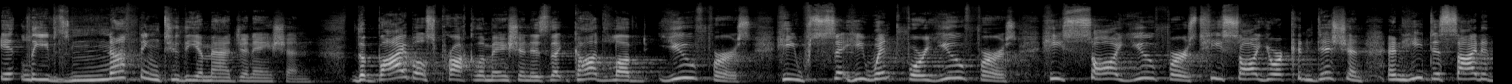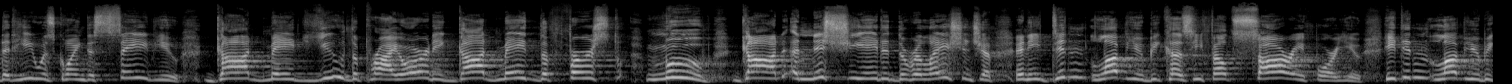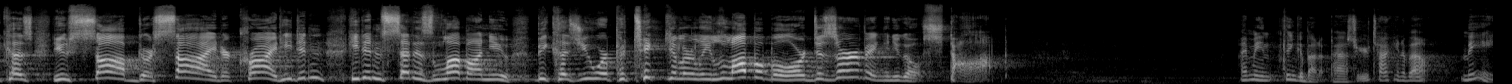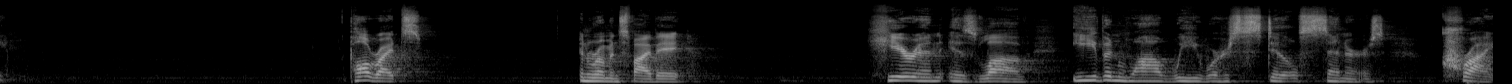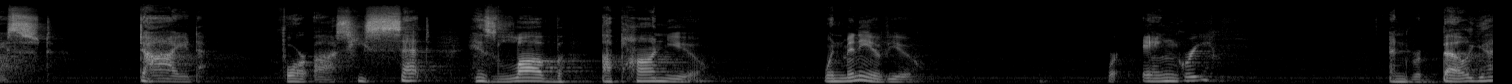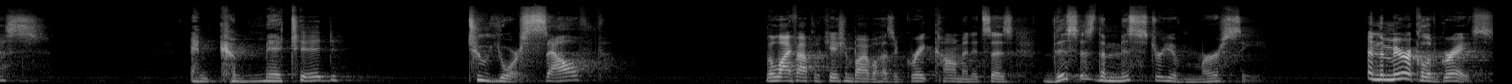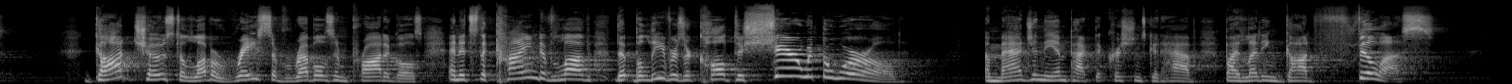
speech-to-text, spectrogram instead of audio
It leaves nothing to the imagination. The Bible's proclamation is that God loved you first. He, he went for you first. He saw you first. He saw your condition and He decided that He was going to save you. God made you the priority. God made the first move. God initiated the relationship and He didn't love you because He felt sorry for you. He didn't love you because you sobbed or sighed or cried. He didn't. He didn't set his love on you because you were particularly lovable or deserving. And you go, stop. I mean, think about it, Pastor. You're talking about me. Paul writes in Romans 5 8, Herein is love, even while we were still sinners, Christ died for us. He set his love upon you when many of you were angry and rebellious and committed to yourself. The Life Application Bible has a great comment. It says, This is the mystery of mercy and the miracle of grace. God chose to love a race of rebels and prodigals, and it's the kind of love that believers are called to share with the world. Imagine the impact that Christians could have by letting God fill us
